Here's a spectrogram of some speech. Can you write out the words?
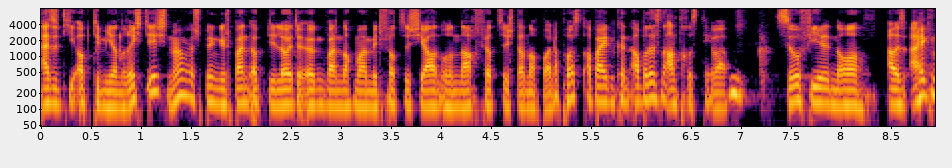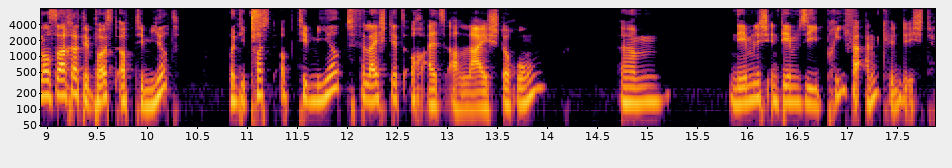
Also die optimieren richtig. Ne? Ich bin gespannt, ob die Leute irgendwann nochmal mit 40 Jahren oder nach 40 dann noch bei der Post arbeiten können. Aber das ist ein anderes Thema. So viel noch aus eigener Sache. Die Post optimiert. Und die Post optimiert vielleicht jetzt auch als Erleichterung, ähm, nämlich indem sie Briefe ankündigt.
